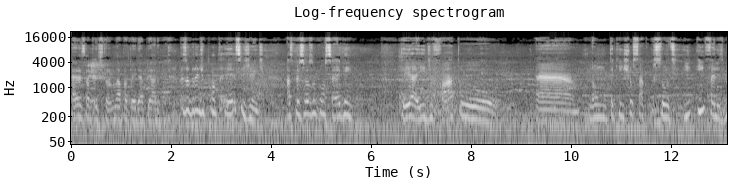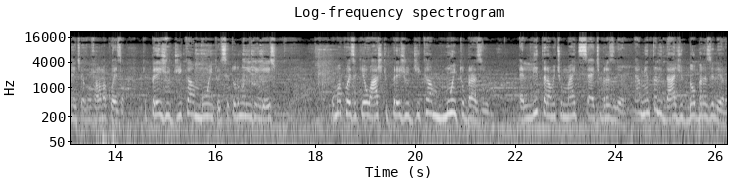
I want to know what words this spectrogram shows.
Era essa questão, não dá pra perder a piada. Mas o grande ponto é esse, gente as pessoas não conseguem ter aí de fato é, não ter que encher o saco dos outros. E infelizmente, eu vou falar uma coisa que prejudica muito, e se todo mundo entender isso, uma coisa que eu acho que prejudica muito o Brasil é literalmente o mindset brasileiro, é a mentalidade do brasileiro.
